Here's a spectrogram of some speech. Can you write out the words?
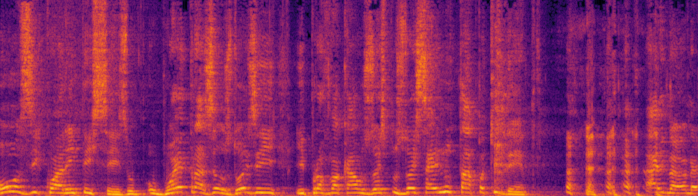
11:46. O, o bom é trazer os dois e, e provocar os dois para os dois saírem no tapa aqui dentro. Aí não, né?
